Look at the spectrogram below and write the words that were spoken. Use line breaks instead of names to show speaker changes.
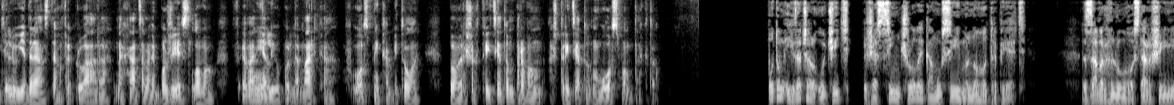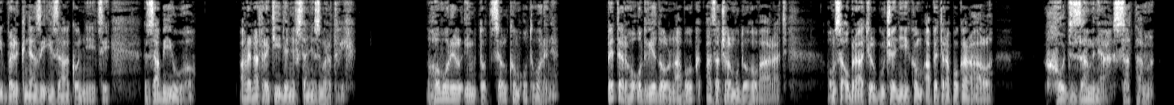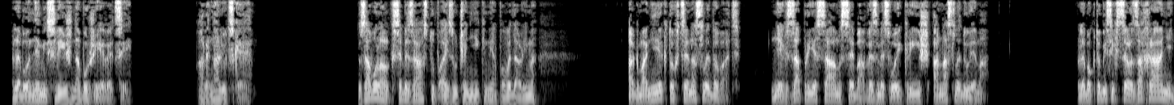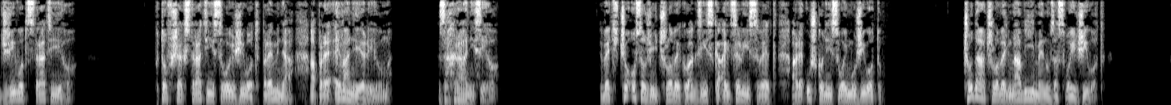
nedeľu 11. februára nachádzame Božie slovo v Evanieliu podľa Marka v 8. kapitole vo veršoch 31. až 38. takto.
Potom ich začal učiť, že syn človeka musí mnoho trpieť. Zavrhnú ho starší, veľkňazi i zákonníci, zabijú ho, ale na tretí deň vstane z mŕtvych. Hovoril im to celkom otvorene. Peter ho odviedol nabok a začal mu dohovárať. On sa obrátil k učeníkom a Petra pokarhal. Choď za mňa, Satan, lebo nemyslíš na Božie veci, ale na ľudské. Zavolal k sebe zástup aj s učeníkmi a povedal im, ak ma niekto chce nasledovať, nech zaprie sám seba, vezme svoj kríž a nasleduje ma. Lebo kto by si chcel zachrániť život, stratí ho. Kto však stratí svoj život pre mňa a pre evanielium, zachráni si ho. Veď čo osoží človeku, ak získa aj celý svet, ale uškodí svojmu životu? Čo dá človek na výmenu za svoj život?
